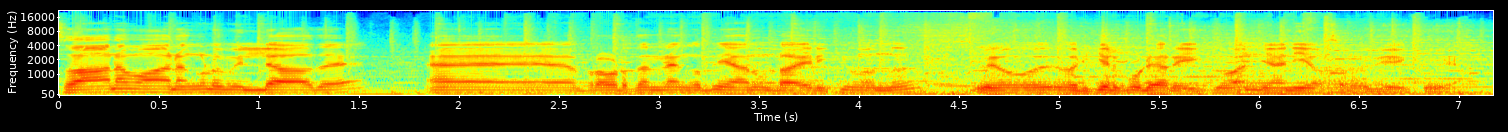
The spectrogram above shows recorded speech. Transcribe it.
സ്ഥാനമാനങ്ങളും ഇല്ലാതെ പ്രവർത്തന രംഗത്ത് ഞാൻ ഉണ്ടായിരിക്കുമെന്ന് ഒരിക്കൽ കൂടി അറിയിക്കുവാൻ ഞാൻ ഈ അവസരം ഉപയോഗിക്കുകയാണ്.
